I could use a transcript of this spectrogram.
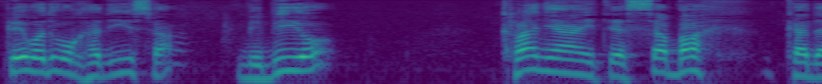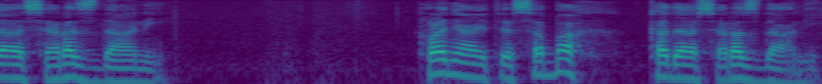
Prijevod ovog hadisa bi bio klanjajte sabah kada se razdani. Klanjajte sabah kada se razdani.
